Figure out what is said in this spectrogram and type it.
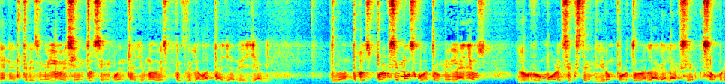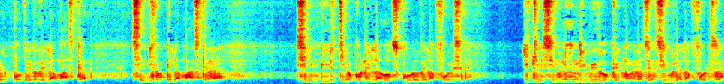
en el 3951 después de la batalla de Yavin. Durante los próximos 4000 años, los rumores se extendieron por toda la galaxia sobre el poder de la máscara. Se dijo que la máscara se invirtió con el lado oscuro de la fuerza y que si un individuo que no era sensible a la fuerza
